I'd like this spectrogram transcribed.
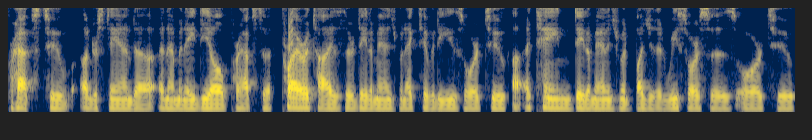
perhaps to understand uh, an M&A deal, perhaps to prioritize their data management activities or to uh, attain data management budget and resources or to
